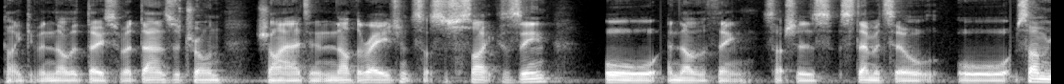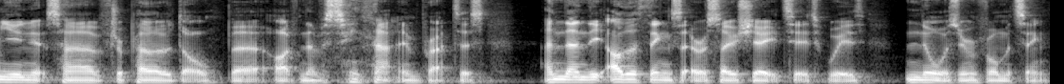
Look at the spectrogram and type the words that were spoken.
can I give another dose of ondansetron? Should I add in another agent such as cyclizine? Or another thing such as Stematil, or some units have droperidol, but I've never seen that in practice. And then the other things that are associated with nausea and vomiting.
